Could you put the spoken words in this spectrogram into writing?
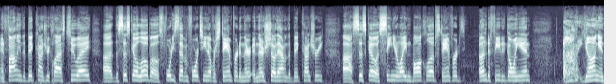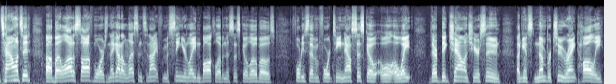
And finally, in the Big Country Class 2A, uh, the Cisco Lobos 47-14 over Stamford in their in their showdown in the Big Country. Uh, Cisco, a senior laden ball club. Stamford undefeated going in. young and talented, uh, but a lot of sophomores, and they got a lesson tonight from a senior laden ball club in the Cisco Lobos, 47 14. Now Cisco will await their big challenge here soon against number two ranked Hawley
